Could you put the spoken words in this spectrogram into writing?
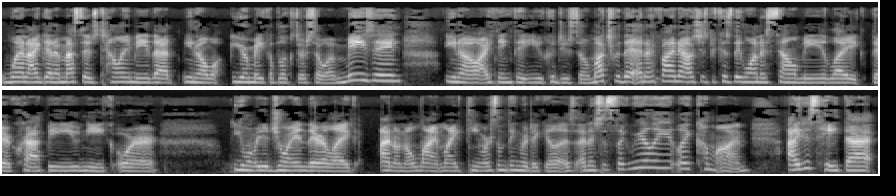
when I get a message telling me that, you know, your makeup looks are so amazing. You know, I think that you could do so much with it. And I find out it's just because they want to sell me like their crappy, Younique, or you want me to join their like I don't know, limelight team or something ridiculous. And it's just like, really? Like, come on. I just hate that.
